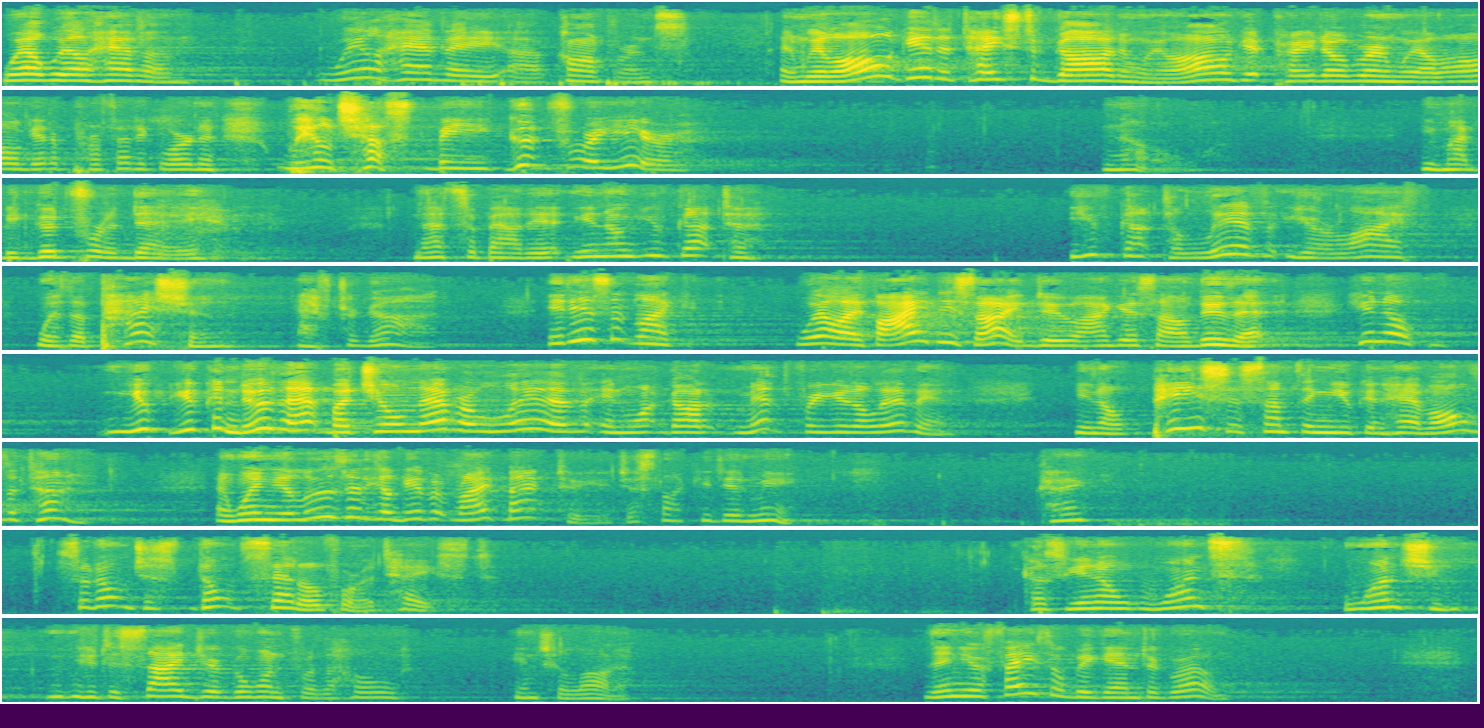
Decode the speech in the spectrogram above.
Well, we'll have a we'll have a uh, conference, and we'll all get a taste of God, and we'll all get prayed over, and we'll all get a prophetic word, and we'll just be good for a year. No, you might be good for a day. That's about it. You know, you've got to you've got to live your life with a passion after God. It isn't like, well, if I decide to, I guess I'll do that. You know, you, you can do that, but you'll never live in what God meant for you to live in. You know, peace is something you can have all the time. And when you lose it, He'll give it right back to you, just like He did me. Okay? So don't just don't settle for a taste. Because you know, once once you you decide you're going for the whole enchilada, then your faith will begin to grow.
